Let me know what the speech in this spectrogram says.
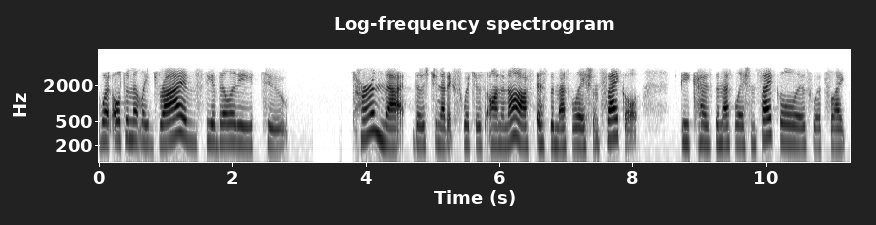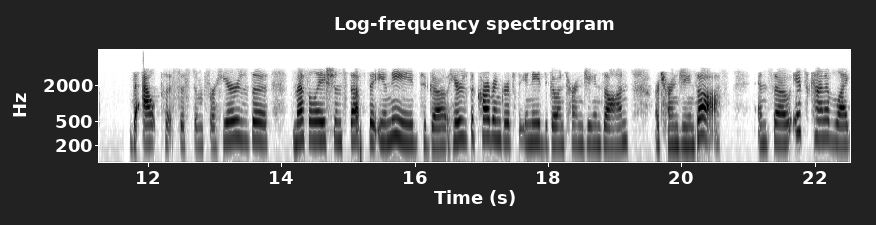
what ultimately drives the ability to turn that those genetic switches on and off is the methylation cycle because the methylation cycle is what's like the output system for here's the methylation stuff that you need to go, here's the carbon groups that you need to go and turn genes on or turn genes off. And so it's kind of like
